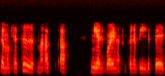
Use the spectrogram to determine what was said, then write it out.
demokrati att, att medborgarna ska kunna bilda sig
